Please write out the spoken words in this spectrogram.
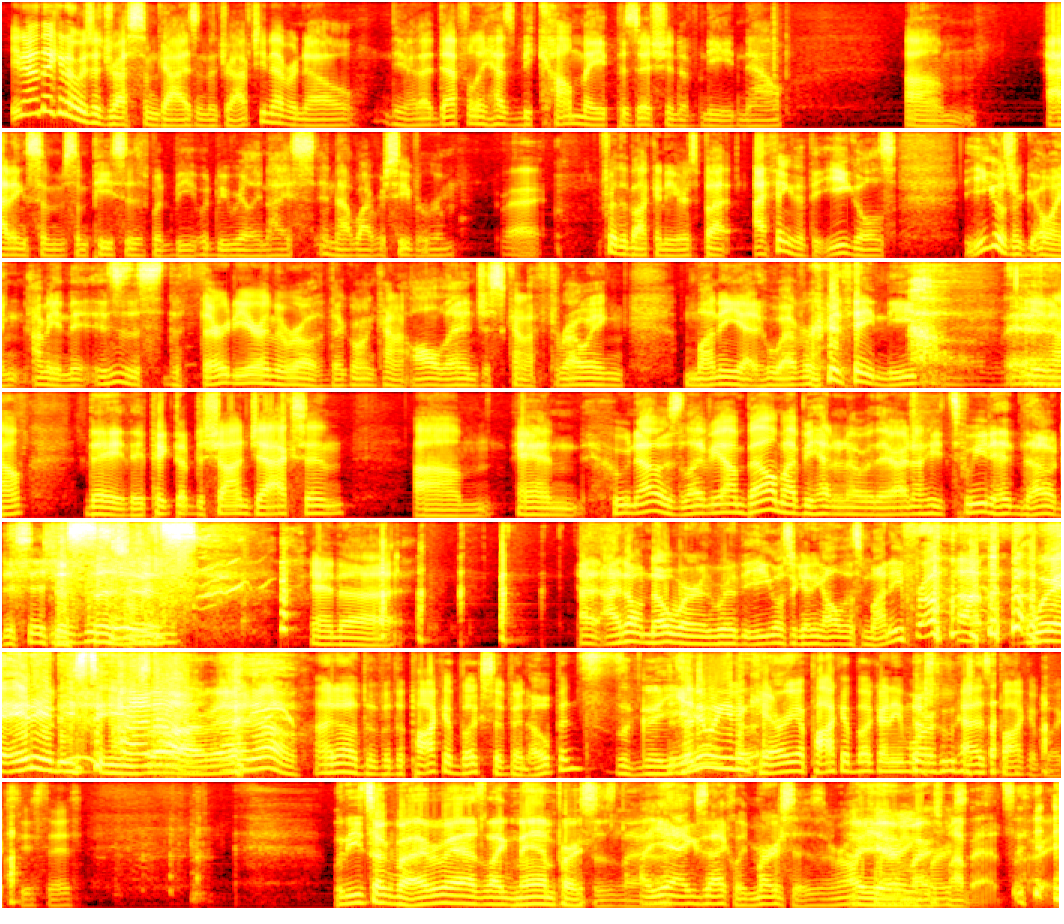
You know, they can always address some guys in the draft. You never know. You know, that definitely has become a position of need now. Um, adding some some pieces would be would be really nice in that wide receiver room Right. for the Buccaneers. But I think that the Eagles, the Eagles are going. I mean, this is the third year in the row that they're going kind of all in, just kind of throwing money at whoever they need. you know, they they picked up DeSean Jackson. Um, and who knows, Le'Veon Bell might be heading over there. I know he tweeted, no, decisions, decisions. Decisions. And, uh, I, I don't know where, where the Eagles are getting all this money from. Where any of these teams I are, man. I know, I know. The, but the pocketbooks have been opened. It's a good Does year. anyone even carry a pocketbook anymore? Who has pocketbooks these days? What are you talking about? Everybody has like man purses now. Uh, yeah, exactly. Merces. They're all Oh yeah, carrying Mars, my bad. Sorry.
